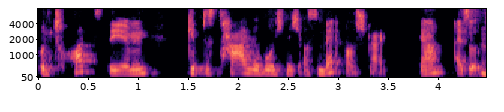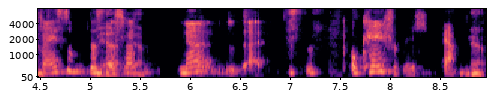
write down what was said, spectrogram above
und trotzdem gibt es Tage, wo ich nicht aus dem Bett aussteige. Ja, also ja. weißt du, das, ja, das hört, ja. ne, das ist okay für mich. Ja. ja.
